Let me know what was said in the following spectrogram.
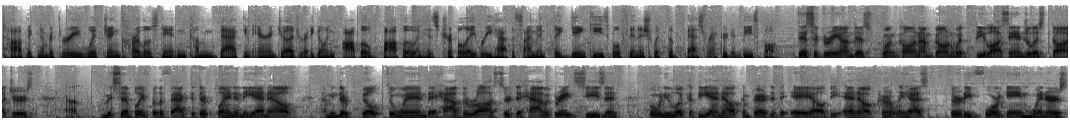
Topic number three with Giancarlo Stanton coming back and Aaron Judge ready going oppo boppo in his AAA rehab assignment, the Yankees will finish with the best record in baseball. Disagree on this one, Colin. I'm going with the Los Angeles Dodgers um, simply for the fact that they're playing in the NL. I mean, they're built to win. They have the roster to have a great season. But when you look at the NL compared to the AL, the NL currently has 34 game winners,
